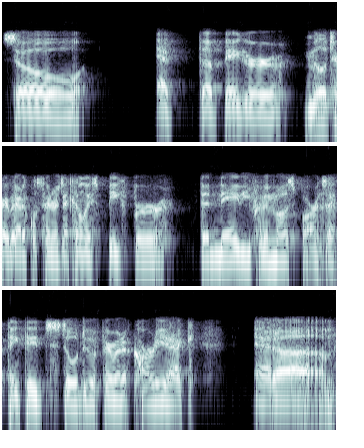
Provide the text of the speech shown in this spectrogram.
So, at the bigger military medical centers, I can only speak for the Navy for the most part, because I think they still do a fair amount of cardiac at, um,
